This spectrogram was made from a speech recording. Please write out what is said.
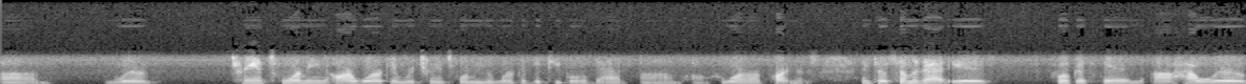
um, we're transforming our work and we're transforming the work of the people that um, who are our partners. And so some of that is focused in uh, how we're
